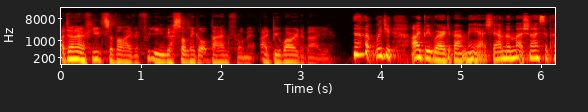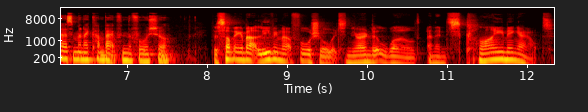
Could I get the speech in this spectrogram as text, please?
I don't know if you'd survive if you suddenly got banned from it. I'd be worried about you. Would you? I'd be worried about me, actually. I'm a much nicer person when I come back from the foreshore. There's something about leaving that foreshore, which is in your own little world, and then climbing out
